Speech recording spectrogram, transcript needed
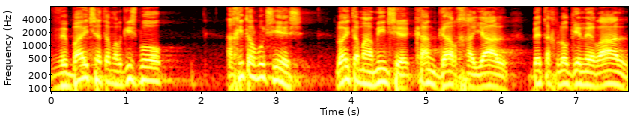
ובית שאתה מרגיש בו הכי תרבות שיש. לא היית מאמין שכאן גר חייל, בטח לא גנרל,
